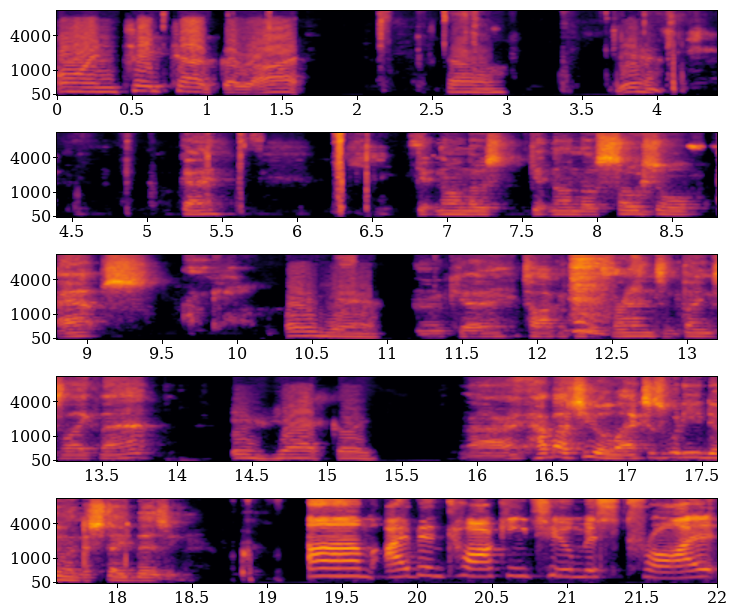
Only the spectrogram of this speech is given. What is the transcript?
on TikTok a lot. So, yeah. Okay. Getting on those, getting on those social apps. Oh, yeah. Okay. Talking to your friends and things like that. Exactly. All right. How about you, Alexis? What are you doing to stay busy? Um, I've been talking to Miss Trot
